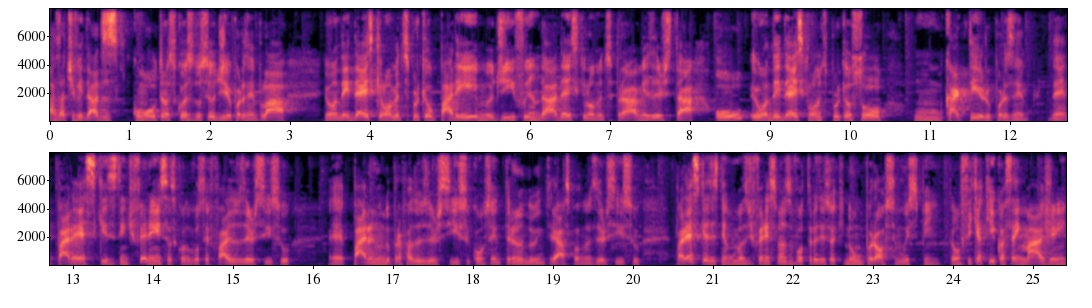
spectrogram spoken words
as atividades com outras coisas do seu dia. Por exemplo, ah, eu andei 10 km porque eu parei meu dia e fui andar 10 km para me exercitar, ou eu andei 10 km porque eu sou um carteiro, por exemplo, né? Parece que existem diferenças quando você faz o exercício é, parando para fazer o exercício, concentrando entre aspas no exercício. Parece que existem algumas diferenças, mas eu vou trazer isso aqui num próximo spin. Então fique aqui com essa imagem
